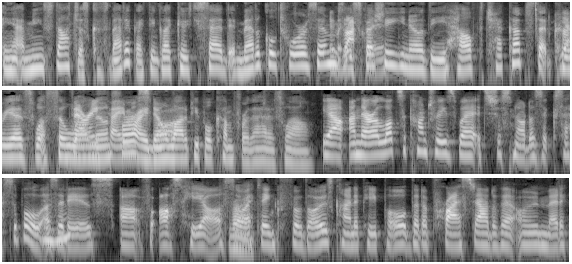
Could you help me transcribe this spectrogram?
Yeah, I mean, it's not just cosmetic. I think, like you said, medical tourism, Exactly. especially, you know, the health checkups that Korea is what, so well known for. I know a lot of people come for that as well. Yeah, and there are lots of countries where it's just not as accessible as it mm-hmm. is uh, for us here. So I think for those kind of people that are priced out of their own medical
